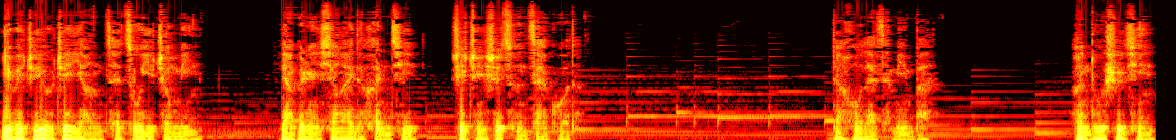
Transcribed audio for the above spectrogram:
以为只有这样才足以证明，两个人相爱的痕迹是真实存在过的。但后来才明白，很多事情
